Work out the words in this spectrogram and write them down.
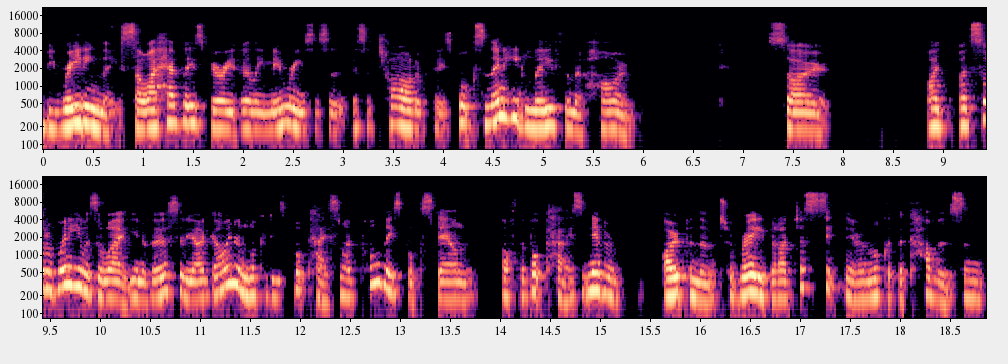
be reading these. So I have these very early memories as a, as a child of these books. And then he'd leave them at home. So I, I'd sort of, when he was away at university, I'd go in and look at his bookcase and I'd pull these books down off the bookcase, never open them to read, but I'd just sit there and look at the covers and,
